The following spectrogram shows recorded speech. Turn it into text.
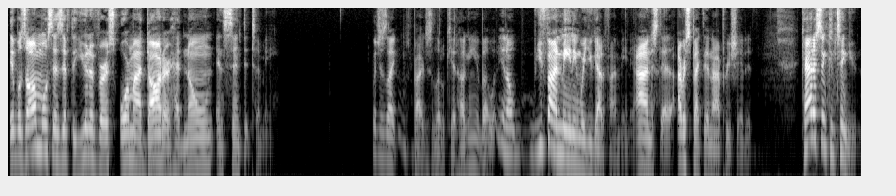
It was almost as if the universe or my daughter had known and sent it to me. Which is like, it's probably just a little kid hugging you, but you know, you find meaning where you got to find meaning. I understand. I respect it and I appreciate it. Catterson continued,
